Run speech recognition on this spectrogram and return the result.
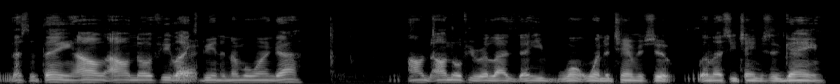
That's the thing. I don't I don't know if he likes Right. being the number one guy. I don't, I don't know if he realizes that he won't win the championship unless he changes his game,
